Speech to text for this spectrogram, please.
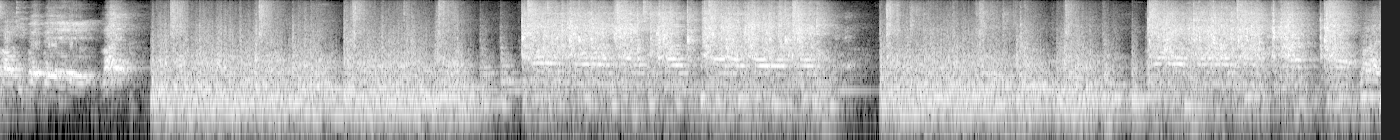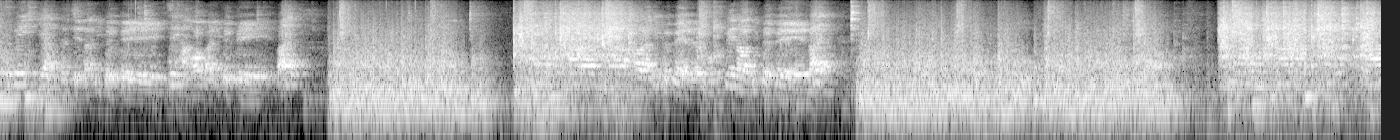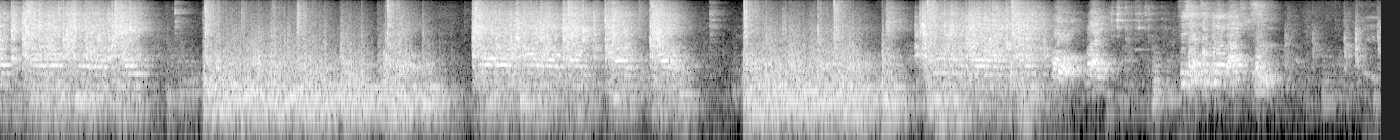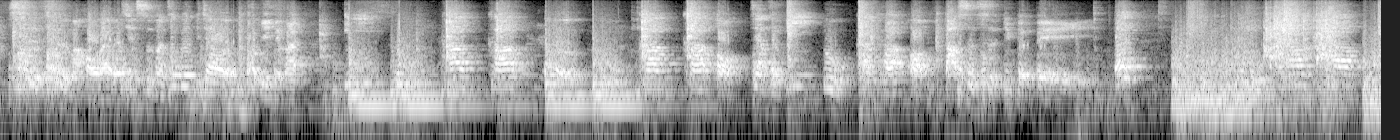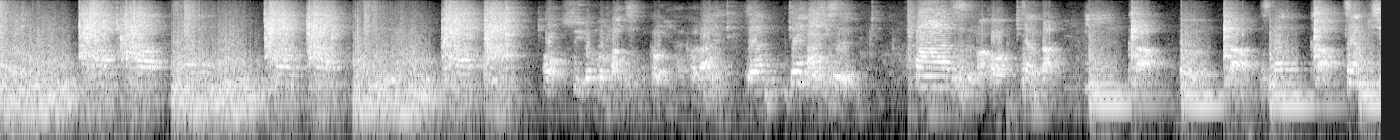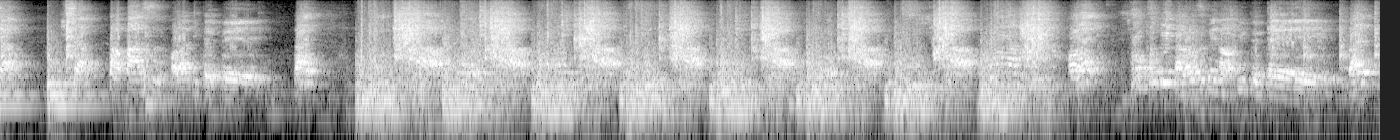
手，预备备，来。来这边一样很简单，预备备，这行哦，来预备备，来。好来预备备，我们变到预备备，来。我先示范，这边比较特别一点，来，一路咔咔，二路咔咔，哦，这样子一路咔咔，哦，打四次，预备备，来，一路咔咔，二路咔咔，三咔咔，四咔咔，哦，水都没放轻，够厉害，好来，这样，再打几次？八次嘛，哦，这样打，好，这边 vì 备备，来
